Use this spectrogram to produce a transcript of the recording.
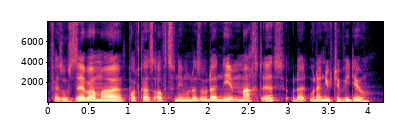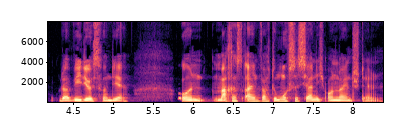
Versucht selber mal Podcast aufzunehmen oder so. Oder nehm, macht es. Oder, oder ein YouTube-Video. Oder Videos von dir. Und mach es einfach. Du musst es ja nicht online stellen.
